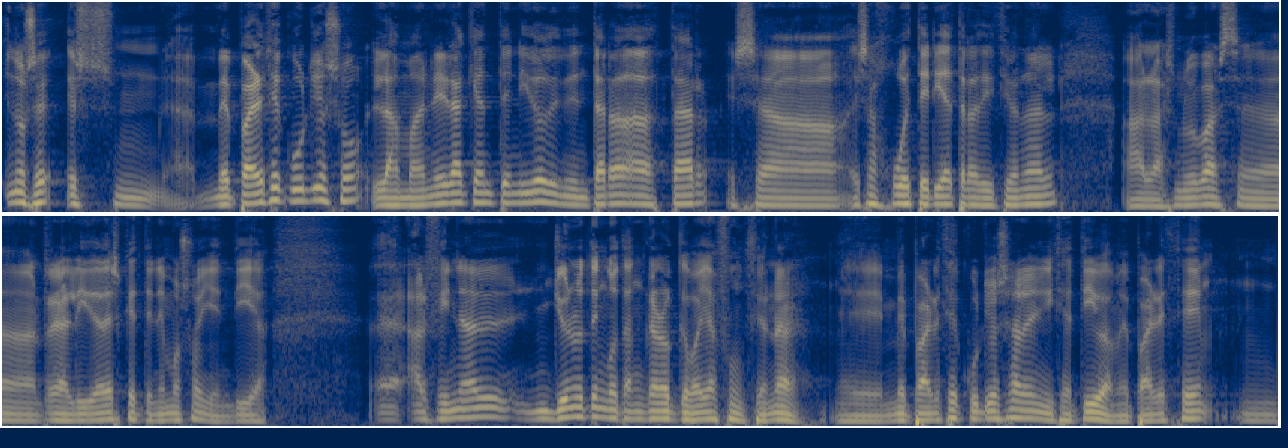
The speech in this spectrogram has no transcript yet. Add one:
No sé, es, mm, me parece curioso la manera que han tenido de intentar adaptar esa, esa juguetería tradicional a las nuevas eh, realidades que tenemos hoy en día. Eh, al final yo no tengo tan claro que vaya a funcionar. Eh, me parece curiosa la iniciativa, me parece mm,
